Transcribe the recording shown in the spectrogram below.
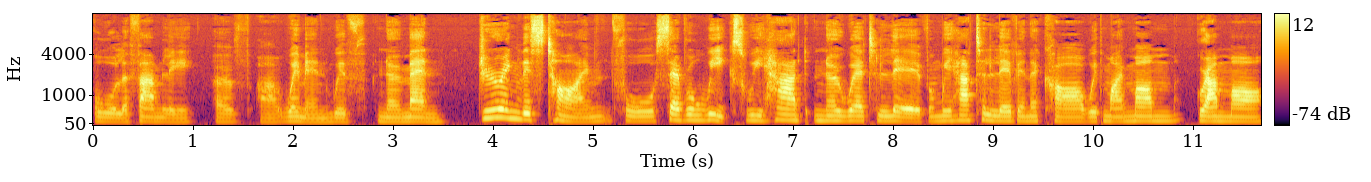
all a family of uh, women with no men during this time, for several weeks, we had nowhere to live and we had to live in a car with my mum, grandma,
